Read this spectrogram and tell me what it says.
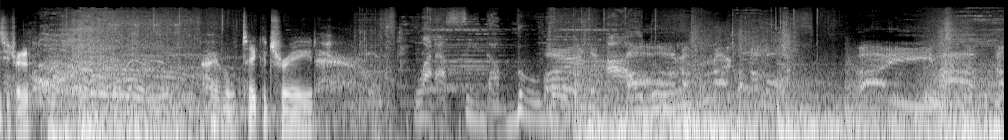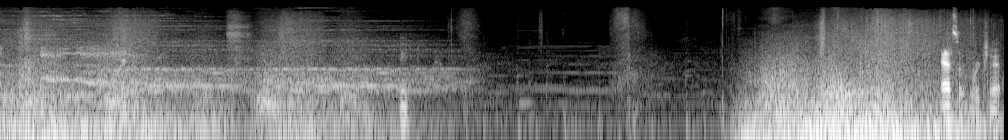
Place you traded. I will take a trade. Wanna see the voodoo I do? That's unfortunate.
